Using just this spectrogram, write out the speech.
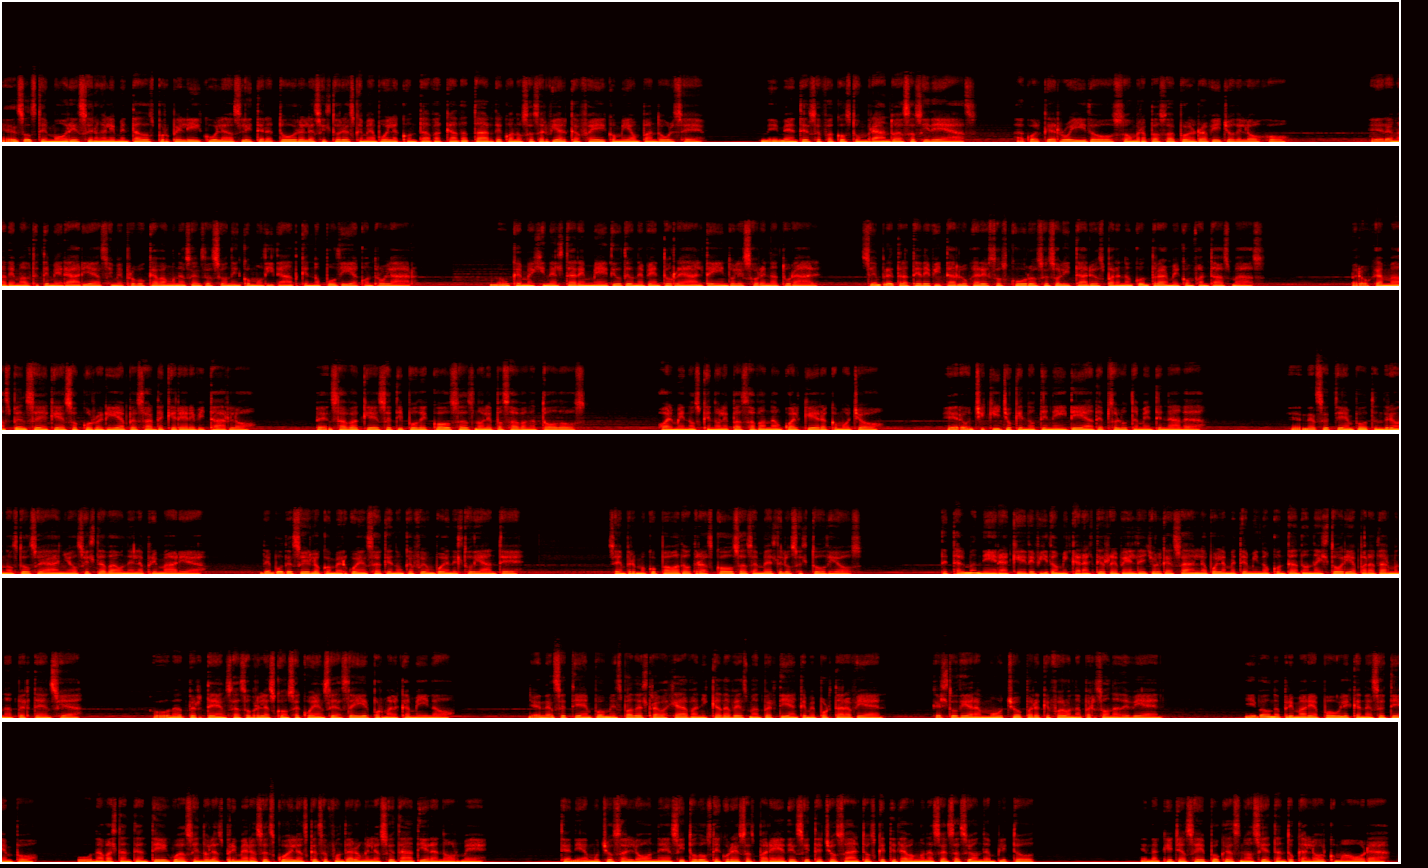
Esos temores eran alimentados por películas, literatura y las historias que mi abuela contaba cada tarde cuando se servía el café y comía un pan dulce. Mi mente se fue acostumbrando a esas ideas a cualquier ruido o sombra pasar por el rabillo del ojo. Eran además de temerarias y me provocaban una sensación de incomodidad que no podía controlar. Nunca imaginé estar en medio de un evento real de índole sobrenatural. Siempre traté de evitar lugares oscuros y solitarios para no encontrarme con fantasmas. Pero jamás pensé que eso ocurriría a pesar de querer evitarlo. Pensaba que ese tipo de cosas no le pasaban a todos, o al menos que no le pasaban a un cualquiera como yo. Era un chiquillo que no tenía idea de absolutamente nada. En ese tiempo tendría unos 12 años y estaba aún en la primaria. Debo decirlo con vergüenza que nunca fui un buen estudiante. Siempre me ocupaba de otras cosas en vez de los estudios. De tal manera que debido a mi carácter rebelde y holgazán, la abuela me terminó contando una historia para darme una advertencia una advertencia sobre las consecuencias de ir por mal camino. En ese tiempo mis padres trabajaban y cada vez me advertían que me portara bien, que estudiara mucho para que fuera una persona de bien. Iba a una primaria pública en ese tiempo, una bastante antigua, siendo las primeras escuelas que se fundaron en la ciudad y era enorme. Tenía muchos salones y todos de gruesas paredes y techos altos que te daban una sensación de amplitud. En aquellas épocas no hacía tanto calor como ahora,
